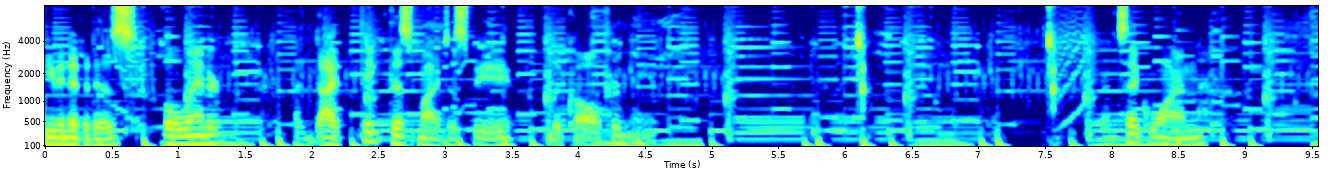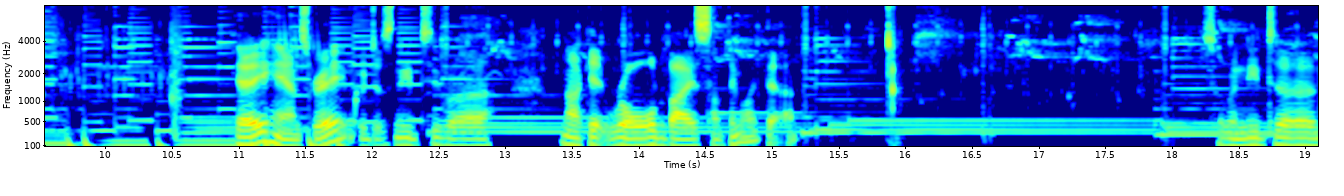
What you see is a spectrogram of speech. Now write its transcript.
even if it is Bullander. I, I think this might just be the call for me. Gonna take one. Okay, hand's great. We just need to uh, not get rolled by something like that. So we need to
